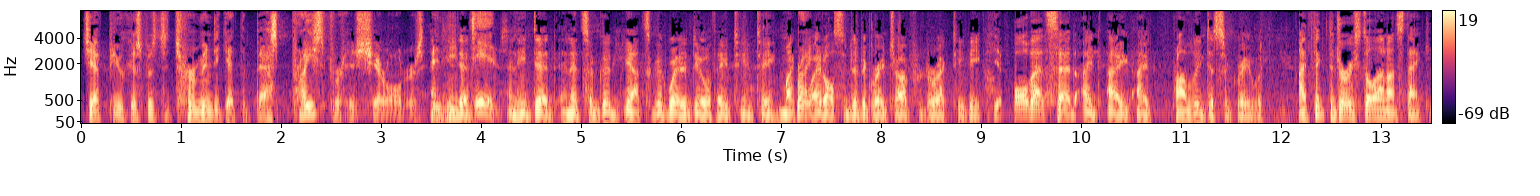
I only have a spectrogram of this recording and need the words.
Jeff Bewkes was determined to get the best price for his shareholders, and, and he, he did. did. And he did, and it's a good, yeah, it's a good way to deal with AT and T. Michael right. White also did a great job for Directv. Yep. All that said, I, I, I, probably disagree with. I think the jury's still out on Stankey.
